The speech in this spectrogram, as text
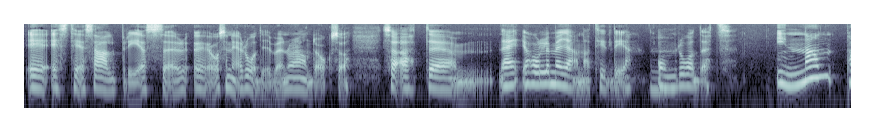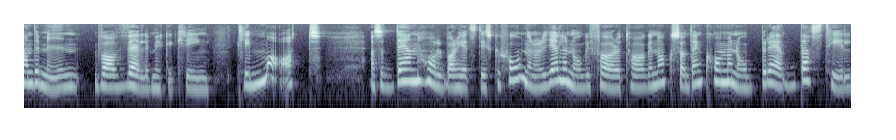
eh, STS Alpresor eh, och sen är jag rådgivare några andra också. Så att, eh, nej, jag håller mig gärna till det mm. området. Innan pandemin var väldigt mycket kring klimat. Alltså den hållbarhetsdiskussionen, och det gäller nog i företagen också, den kommer nog breddas till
